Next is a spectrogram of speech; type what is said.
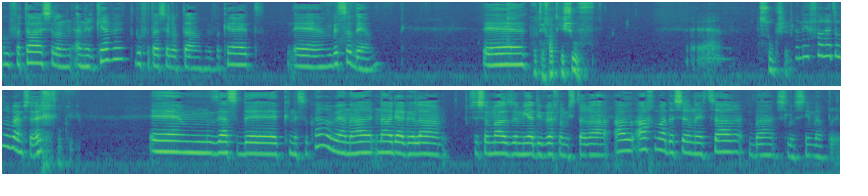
גופתה של הנרכבת, גופתה של אותה מבקרת, אה, בשדה. אה, חתיכת כישוף. סוג של. אני אפרט זה בהמשך. אוקיי. אמ, זה היה שדה קנה סוכר, והנהג העגלה ששמע על זה מיד דיווח למשטרה על אחמד אשר נעצר ב-30 באפריל.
